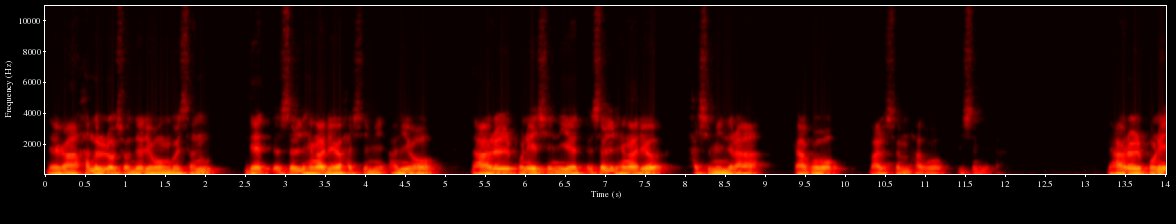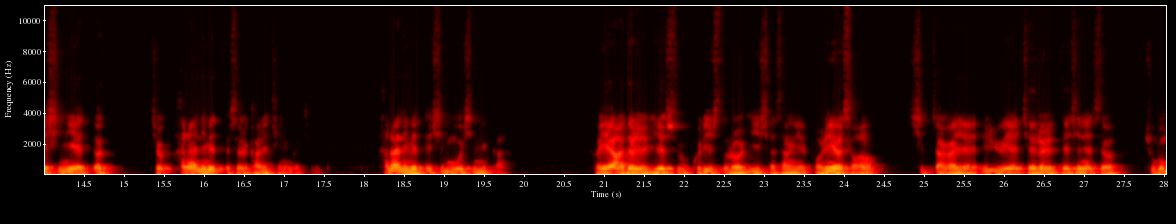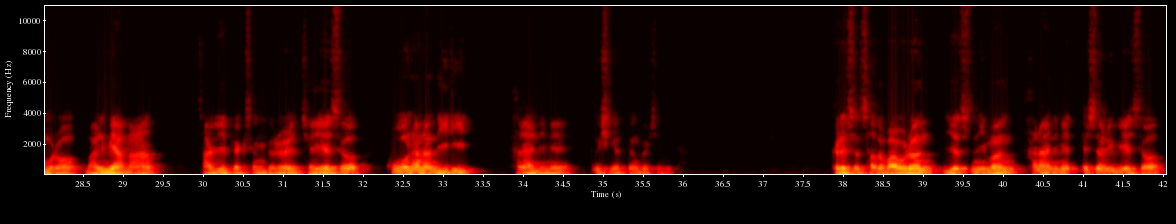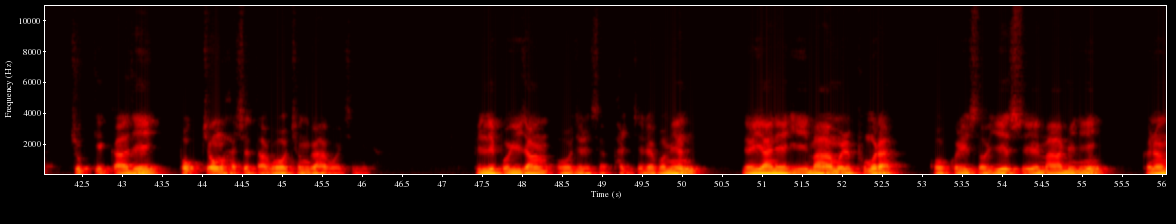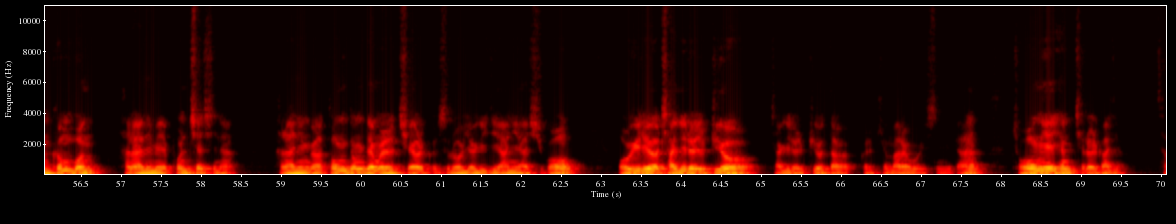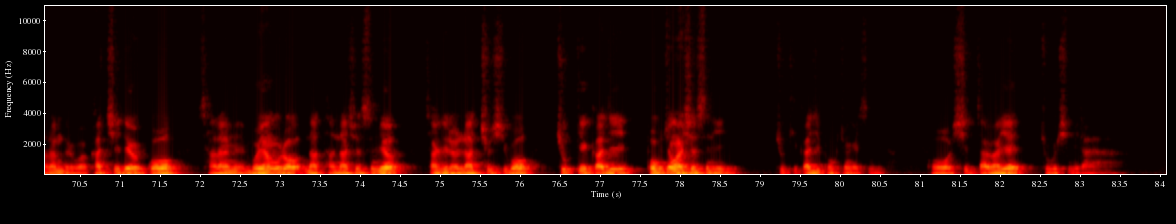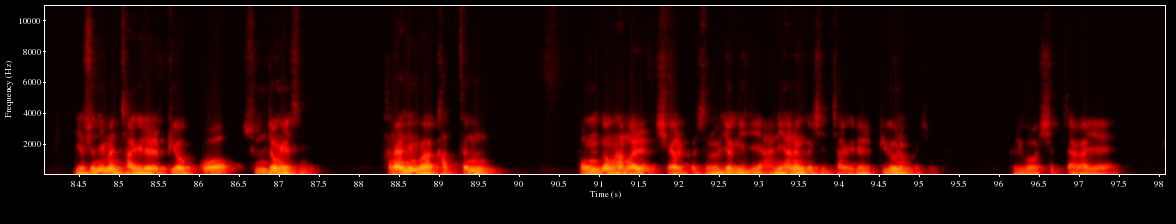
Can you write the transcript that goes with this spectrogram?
내가 하늘로서 내려온 것은 내 뜻을 행하려 하심이 아니요 나를 보내신 이의 뜻을 행하려 하심이니라 라고 말씀하고 있습니다. 나를 보내신 이의 뜻, 즉 하나님의 뜻을 가리키는 것입니다. 하나님의 뜻이 무엇입니까? 그의 아들 예수 그리스도를 이 세상에 보내어서 십자가에 인류의 죄를 대신해서 죽음으로 말미암아 자기 백성들을 죄에서 구원하는 일이 하나님의 뜻이었던 것입니다. 그래서 사도 바울은 예수님은 하나님의 뜻을 위해서 죽기까지 복종하셨다고 증거하고 있습니다. 빌립보 2장 5절에서 8절에 보면 너희 안에 이 마음을 품으라 곧 그리스도 예수의 마음이니 그는 근본 하나님의 본체시나 하나님과 동등됨을 취할 것으로 여기지 아니하시고 오히려 자기를 비워 자기를 비웠다 그렇게 말하고 있습니다. 종의 형체를 가져 사람들과 같이 되었고 사람의 모양으로 나타나셨으며 자기를 낮추시고 죽기까지 복종하셨으니 죽기까지 복종했습니다. 그 십자가에 죽으십니다. 예수님은 자기를 비웠고 순종했습니다. 하나님과 같은 동동함을 취할 것으로 여기지 아니하는 것이 자기를 비우는 것입니다. 그리고 십자가에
